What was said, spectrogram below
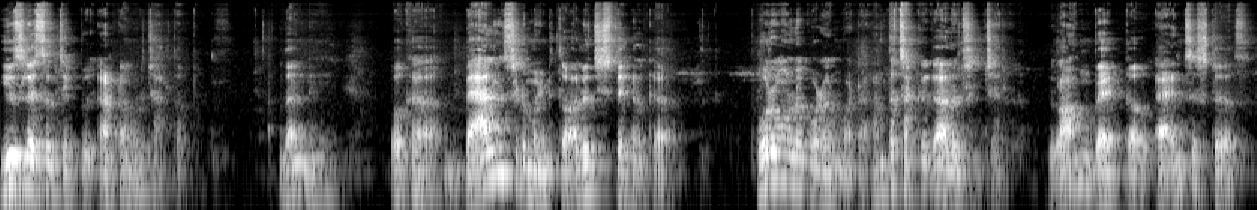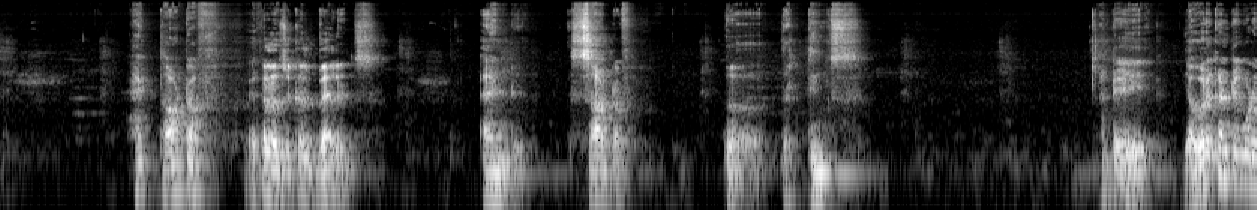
యూజ్లెస్ అని చెప్పి అంటాం కూడా చాలా తప్పు. దాన్ని ఒక బ్యాలెన్స్డ్ మైండ్తో ఆలోచిస్తే కనుక పూర్వంలో కూడా అనమాట అంత చక్కగా ఆలోచించారు. Long back our ancestors had thought of ecological balance and sort of that things. అంటే ఎవరికంటే కూడా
